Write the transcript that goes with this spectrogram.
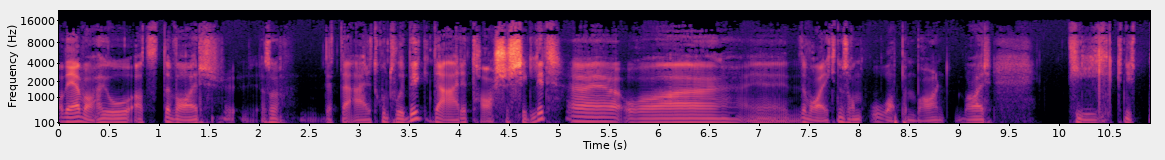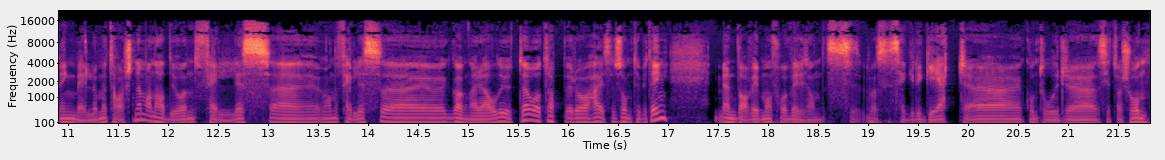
Og det var jo at det var Altså, dette er et kontorbygg, det er etasjeskiller, eh, og eh, det var ikke noe sånn åpenbar tilknytning mellom etasjene. Man hadde jo en felles, eh, man felles gangareal ute, og trapper og heiser og sånne type ting, men da vil man få en veldig sånn segregert kontorsituasjon.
